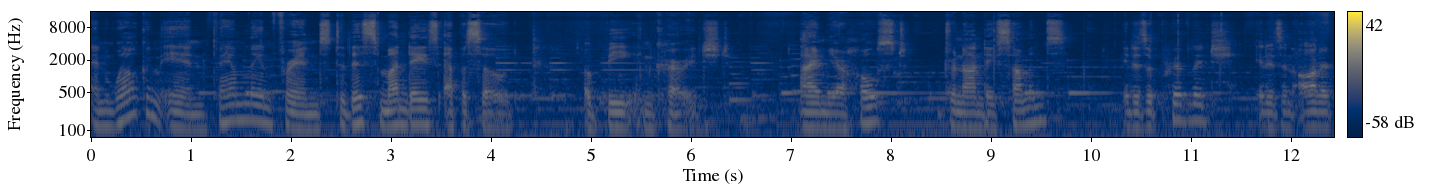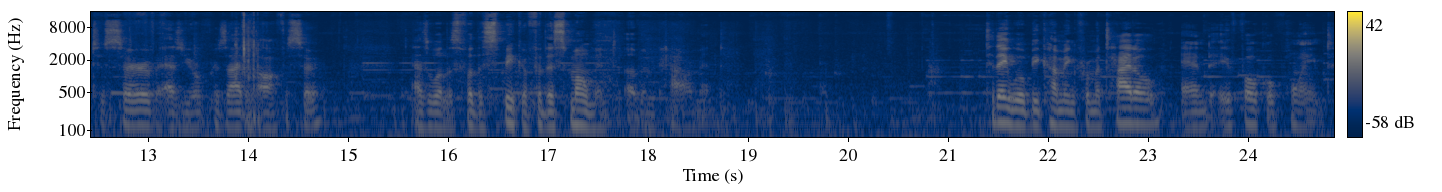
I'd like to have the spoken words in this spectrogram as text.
And welcome in family and friends to this Monday's episode of Be Encouraged. I am your host, Drenande Summons. It is a privilege, it is an honor to serve as your presiding officer, as well as for the speaker for this moment of empowerment. Today we'll be coming from a title and a focal point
